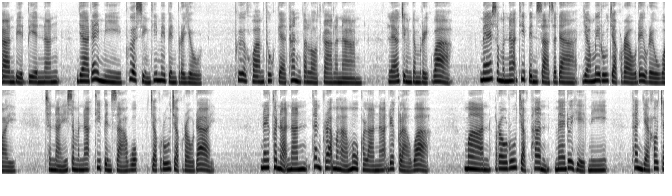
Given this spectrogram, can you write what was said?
การเบียดเบียนนั้น อย่าได้มีเพื่อสิ่งที่ไม่เป็นประโยชน์ เพื่อความทุกข์แก่ท่านตลอดกาลนาน แล้วจึงดำริว่า แม้สมณะที่เป็นศาสดายังไม่รู้จักเราได้เร็วไวฉไหนสมณะที่เป็นสาวกจะรู้จักเราได้ ในขณะนั้นท่านพระมหาโมคลานะได้กล่าวว่า มารเรารู้จักท่านแม้ด้วยเหตุนี้ ท่านอย่าเข้าใจ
